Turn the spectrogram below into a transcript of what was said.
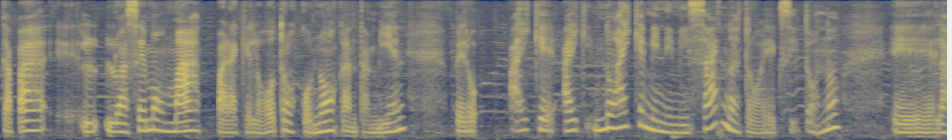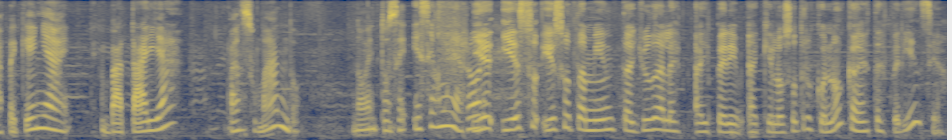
capaz eh, lo hacemos más para que los otros conozcan también, pero hay que, hay, no hay que minimizar nuestros éxitos, ¿no? Eh, las pequeñas batallas van sumando. ¿no? Entonces, ese es un error. Y, y eso, y eso también te ayuda a, la- a que los otros conozcan esta experiencia.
